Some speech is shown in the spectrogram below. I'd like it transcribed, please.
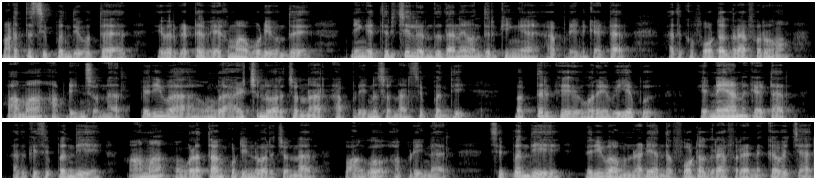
மடத்து சிப்பந்தி ஒருத்தர் இவர்கிட்ட வேகமாக ஓடி வந்து நீங்கள் திருச்சியிலேருந்து தானே வந்திருக்கீங்க? அப்படின்னு கேட்டார். அதுக்கு ஃபோட்டோகிராஃபரும் ஆமாம் அப்படின்னு சொன்னார். பெரியவா உங்களை அழைச்சிட்டு வர சொன்னார் அப்படின்னு சொன்னார் சிப்பந்தி. பக்தருக்கு ஒரே வியப்பு. என்னையான்னு? கேட்டார். அதுக்கு சிப்பந்தி ஆமாம் உங்களைத்தான் கூட்டின்னு வர சொன்னார். வாங்கோ அப்படின்னார். சிப்பந்தி பெரியவா முன்னாடி அந்த ஃபோட்டோகிராஃபரை நிற்க வச்சார்.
